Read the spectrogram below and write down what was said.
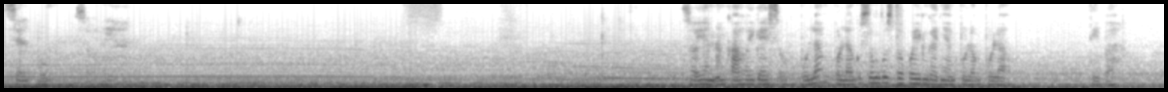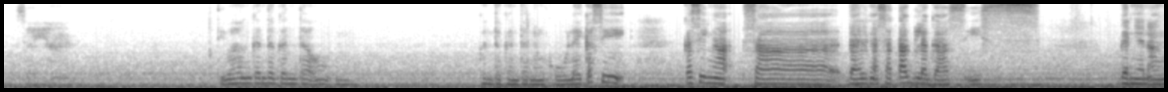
cellphone. So, ayan. So, ayan ang kahoy guys. Oh, pulang-pula. Gustong gusto ko yung ganyan, pulang-pula. Diba? So, ayan. Diba? Ang ganda-ganda. Oh, oh. Ganda-ganda ng kulay. Kasi, kasi nga sa dahil nga sa taglagas is ganyan ang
